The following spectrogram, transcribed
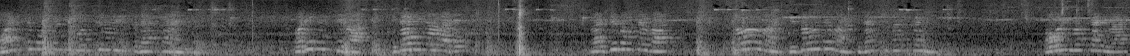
お足元にご注意ください。降り口は左側です。和白では、ドアは自動では開きません。お降りの際は、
